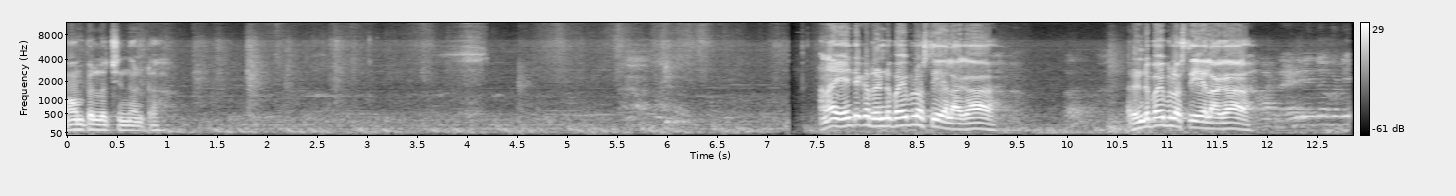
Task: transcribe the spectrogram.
పాము పిల్ల వచ్చిందంట. అన్నా ఏంటి ఇక్కడ రెండు పైపులు వస్తాయి ఇలాగా? రెండు పైపులు వస్తాయి ఇలాగా? ఒకటి.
